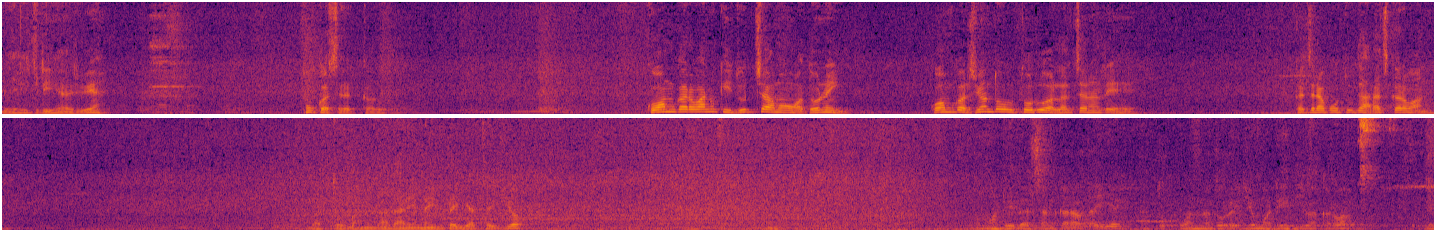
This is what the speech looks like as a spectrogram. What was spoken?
બેહજરી હે જોઈએ હું. કસરત કરું? કોમ કરવાનું કીધું જ છે આમાં વાંધો નહીં. કોમ કરશો ને તો થોડું હલનચલન રહે. કચરા પોતું તારા જ કરવાનું. બસ તો બાની દાદાને નહીં તૈયાર થઈ ગયો તો મઢે દર્શન કરાવતા આવીએ. આ તો ફોન નતો લઈ ગયો, મઢે દીવા કરવા. લે.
